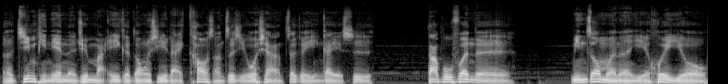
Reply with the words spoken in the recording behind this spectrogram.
呃精品店呢，去买一个东西来犒赏自己，我想这个应该也是。大部分的民众们呢，也会有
